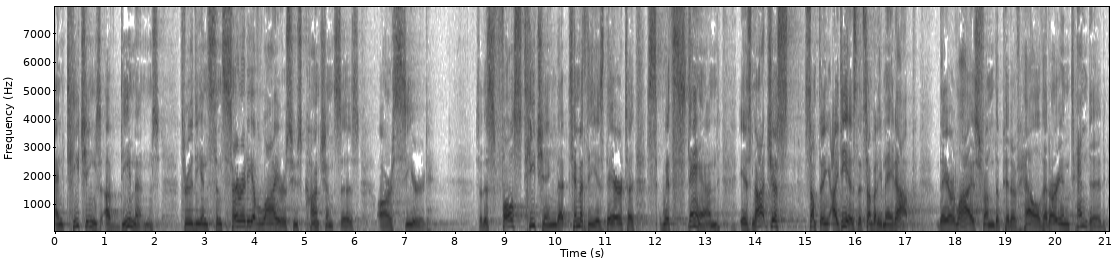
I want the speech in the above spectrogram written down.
and teachings of demons through the insincerity of liars whose consciences are seared. So, this false teaching that Timothy is there to withstand is not just something, ideas that somebody made up. They are lies from the pit of hell that are intended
